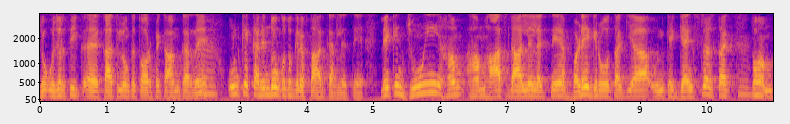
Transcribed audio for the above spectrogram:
जो उजरती कातिलों के तौर पे काम कर रहे हैं उनके करिंदों को तो गिरफ़्तार कर लेते हैं। लेकिन जो ही हम हम हाथ डालने लगते हैं बड़े गिरोह तक या उनके गैंगस्टर्स तक तो हम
